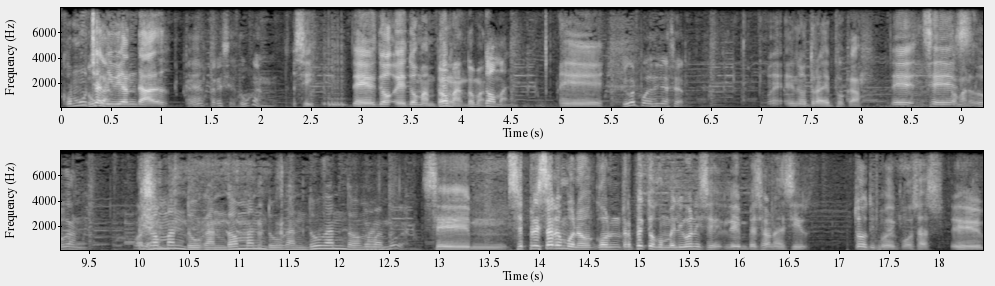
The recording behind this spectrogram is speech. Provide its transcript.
con mucha Dugan. liviandad. ¿eh? ¿Canal 13 Dugan? Sí, eh, Do- eh, Doman. perdón. Doman, Doman. Toman. Eh, Igual podría ser. en otra época. Eh, se, Dugan. Doman, Dugan, Doman, Dugan, Dugan, Doman, Doman. Dugan. se, mm, se expresaron, bueno, con respecto con Beligoni se le empezaron a decir todo tipo de cosas. Eh,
